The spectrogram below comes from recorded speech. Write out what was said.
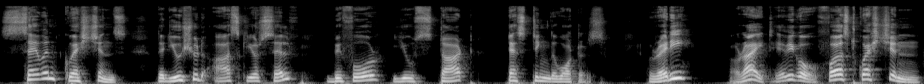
seven questions that you should ask yourself before you start testing the waters. Ready? All right here we go. First question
